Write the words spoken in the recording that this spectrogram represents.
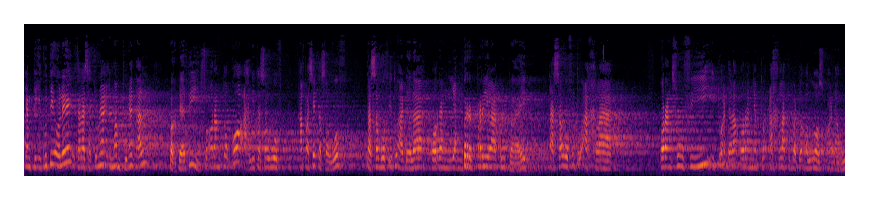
yang diikuti oleh salah satunya Imam Junaid Al-Baghdadi, seorang tokoh ahli tasawuf. Apa sih tasawuf? Tasawuf itu adalah orang yang berperilaku baik. Tasawuf itu akhlak. Orang sufi itu adalah orang yang berakhlak kepada Allah Subhanahu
